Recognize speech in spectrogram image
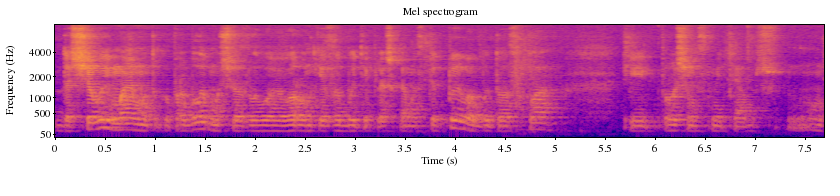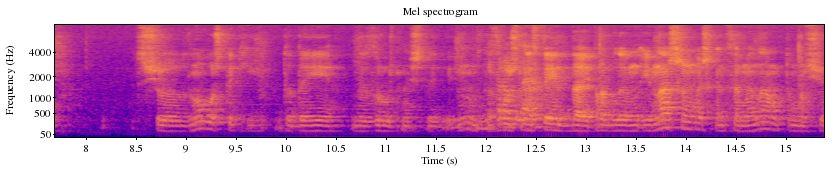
дощовий маємо таку проблему, що зливові воронки забиті пляшками з-під пива, битого скла і прочим сміттям. Ну, що знову ж таки додає незручності, ну, незручностей да, і проблем і нашим мешканцям, і нам, тому що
